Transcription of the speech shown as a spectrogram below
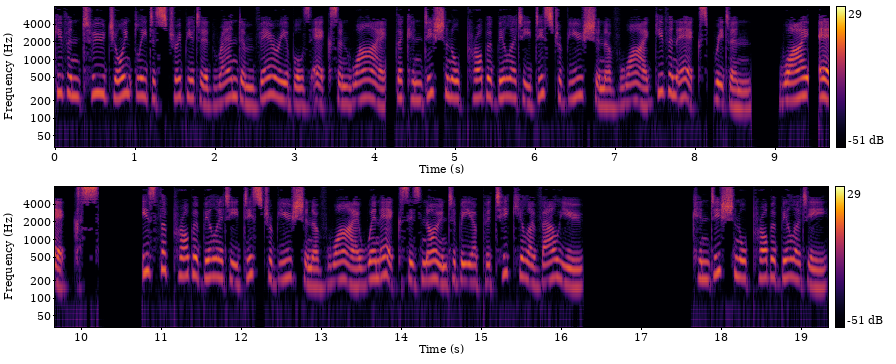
Given two jointly distributed random variables x and y, the conditional probability distribution of y given x written y x is the probability distribution of y when x is known to be a particular value. Conditional probability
